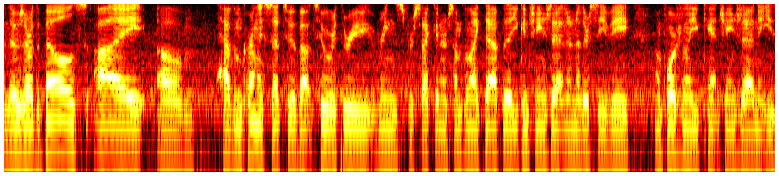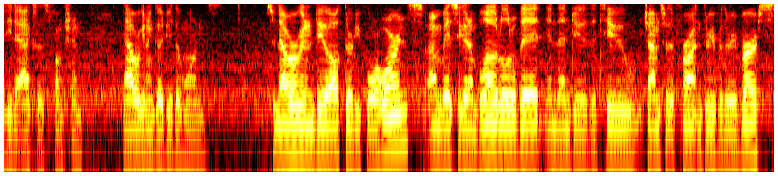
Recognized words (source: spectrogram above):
And those are the bells. I um, have them currently set to about two or three rings per second or something like that, but you can change that in another CV. Unfortunately, you can't change that in an easy to access function. Now we're going to go do the horns. So now we're going to do all 34 horns. I'm basically going to blow it a little bit and then do the two chimes for the front and three for the reverse.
